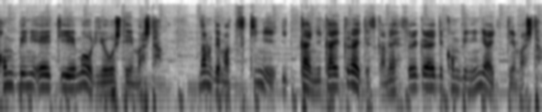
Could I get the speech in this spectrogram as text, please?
コンビニ ATM を利用していました。なので、ま、月に1回、2回くらいですかね。それくらいでコンビニには行っていました。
